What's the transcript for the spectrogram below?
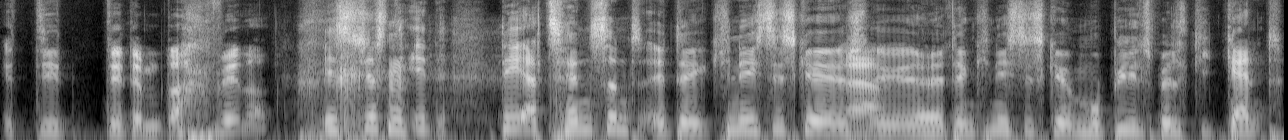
det, det, det er dem, der vinder. It's just, it, det er Tencent, øh, det kinesiske, Ja. ja. øh, den kinesiske mobilspilsgigant,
